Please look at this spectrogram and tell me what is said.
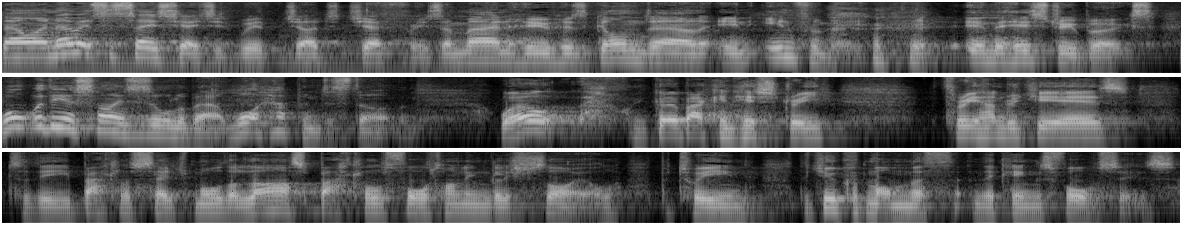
Now, I know it's associated with Judge Jeffreys, a man who has gone down in infamy in the history books. What were the assizes all about? What happened to start them? Well, we go back in history 300 years to the Battle of Sedgemoor, the last battle fought on English soil between the Duke of Monmouth and the King's forces.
